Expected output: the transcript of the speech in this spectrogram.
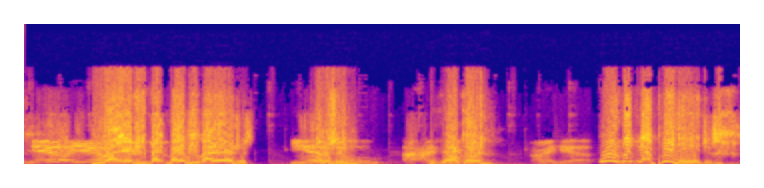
Yeah, yeah. you got yeah. edges, ba- baby. You got edges. Yeah, Let me see. dude. I, I, okay. Right, right here. Well, you got plenty of edges.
